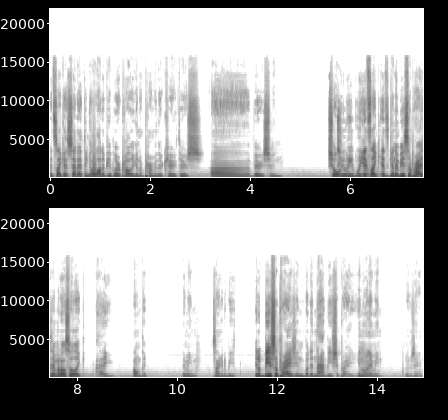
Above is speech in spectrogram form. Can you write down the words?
it's like I said. I think a lot of people are probably gonna permit their characters uh very soon. So Toonie it's like it's gonna be surprising, but also like I don't think. I mean, it's not gonna be. It'll be surprising, but it not be surprising. You know what I mean? What I'm saying.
